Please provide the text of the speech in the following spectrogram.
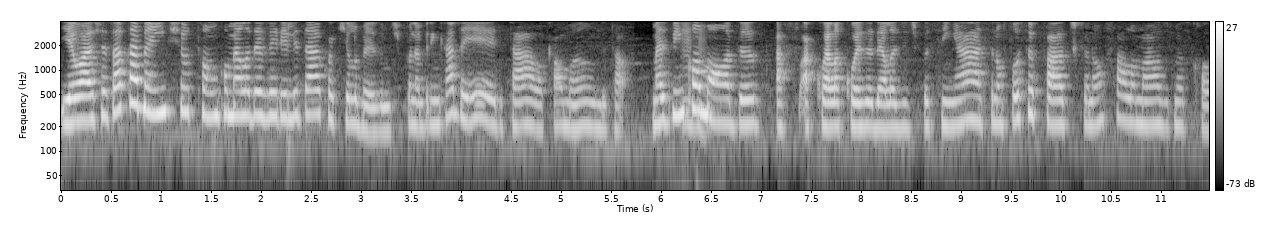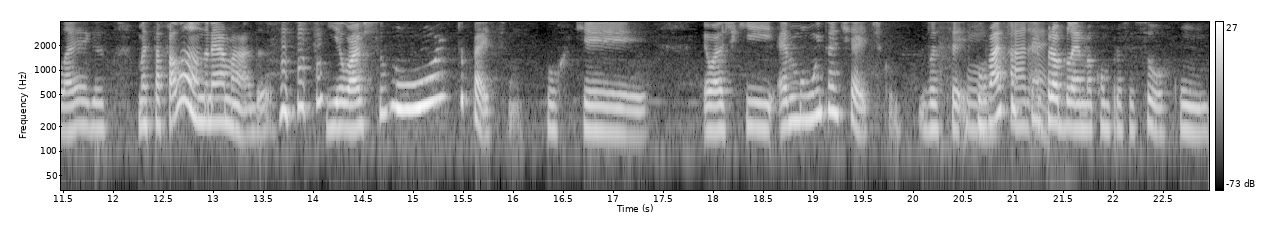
E eu acho exatamente o tom como ela deveria lidar com aquilo mesmo, tipo, na brincadeira e tal, acalmando e tal. Mas me incomoda a- aquela coisa dela de tipo assim, ah, se não fosse o fato de que eu não falo mal dos meus colegas, mas tá falando, né, amada? e eu acho isso muito péssimo, porque eu acho que é muito antiético. Você, Sim. por mais que você Ah, tenha é. problema com o professor, com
